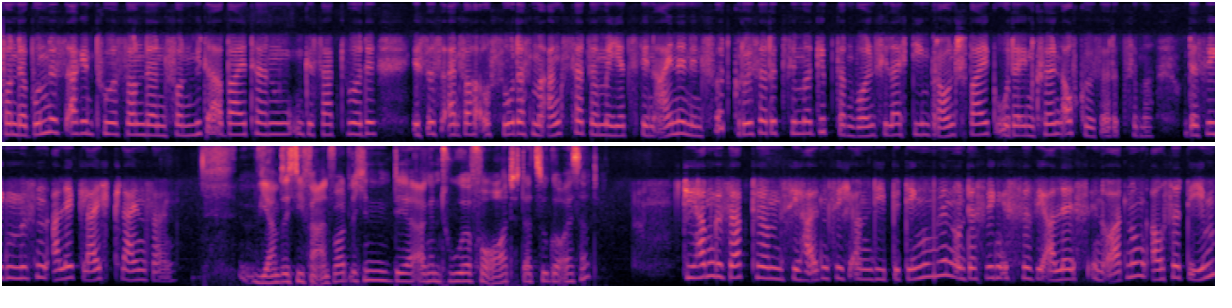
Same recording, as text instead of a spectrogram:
von der Bundesagentur, sondern von Mitarbeitern gesagt wurde, ist es einfach auch so, dass man Angst hat, wenn man jetzt den einen in Fürth größere Zimmer gibt, dann wollen vielleicht die in Braunschweig oder in Köln auch größere Zimmer. Und deswegen müssen alle gleich klein sein. Wie haben sich die Verantwortlichen der Agentur vor Ort dazu geäußert? Die haben gesagt, ähm, sie halten sich an die Bedingungen und deswegen ist für sie alles in Ordnung. Außerdem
